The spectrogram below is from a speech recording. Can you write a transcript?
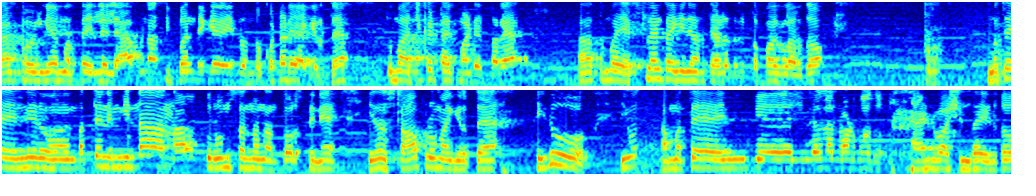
ಡಾಕ್ಟರ್ಗೆ ಮತ್ತು ಇಲ್ಲಿ ಲ್ಯಾಬ್ನ ಸಿಬ್ಬಂದಿಗೆ ಇದೊಂದು ಕೊಠಡಿ ಆಗಿರುತ್ತೆ. ತುಂಬ ಅಚ್ಚುಕಟ್ಟಾಗಿ ಮಾಡಿರ್ತಾರೆ. ತುಂಬ ಎಕ್ಸಲೆಂಟ್ ಆಗಿದೆ ಅಂತ ಹೇಳಿದ್ರೆ ತಪ್ಪಾಗಲಾರ್ದು. ಮತ್ತೆ ನೀಡು ಮತ್ತೆ ನಿಮ್ಗಿನ್ನ ನಾಲ್ಕು ರೂಮ್ಸನ್ನು ನಾನು ತೋರಿಸ್ತೀನಿ. ಇದೊಂದು ಸ್ಟಾಫ್ ರೂಮ್ ಆಗಿರುತ್ತೆ. ಇದು ಇವ ಮತ್ತು ನಿಮಗೆ ಇಲ್ಲೆಲ್ಲ ನೋಡ್ಬೋದು. ಹ್ಯಾಂಡ್ ವಾಶಿಂದ ಹಿಡಿದು.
